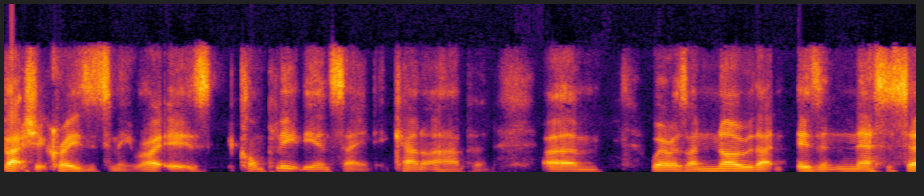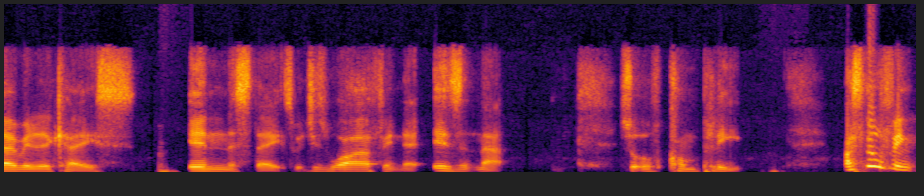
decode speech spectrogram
batshit crazy to me, right? It is completely insane. It cannot happen. Um, whereas I know that isn't necessarily the case in the States, which is why I think there isn't that sort of complete. I still think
